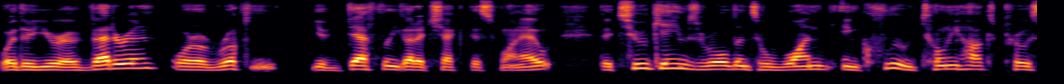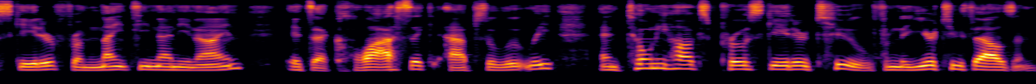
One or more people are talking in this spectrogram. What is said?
Whether you're a veteran or a rookie, You've definitely got to check this one out. The two games rolled into one include Tony Hawk's Pro Skater from 1999. It's a classic, absolutely, and Tony Hawk's Pro Skater 2 from the year 2000.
